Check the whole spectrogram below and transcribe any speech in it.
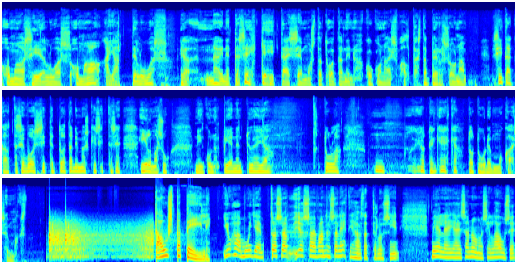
omaa sieluas, omaa ajatteluas ja näin, että se kehittäisi semmoista tuota niin kokonaisvaltaista persoonaa. Sitä kautta se voisi sitten tuota niin myöskin sitten se ilmaisu niin kuin pienentyä ja tulla mm, jotenkin ehkä totuudenmukaisemmaksi. Taustapeili. Juha Muje, tuossa jossain vanhassa lehtihaastattelussa niin mieleen jäi sanomasi lause,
